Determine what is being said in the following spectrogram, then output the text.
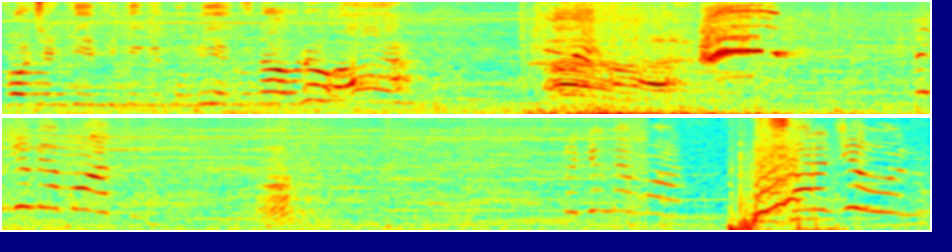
Volte aqui, fique aqui comigo! Não, não! Ah! Ah! Explodiu minha moto. Hã? Explodiu minha moto. Fora de Uno.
